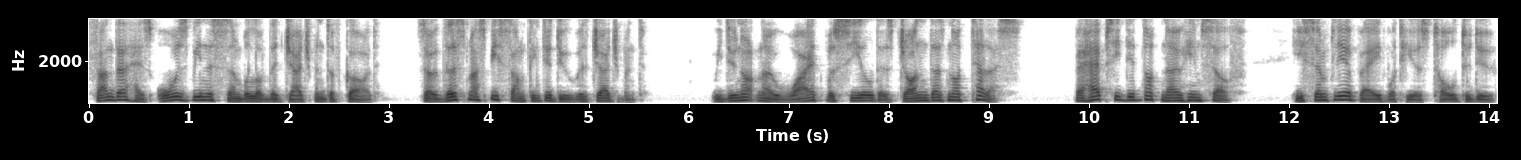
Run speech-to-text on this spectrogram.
Thunder has always been a symbol of the judgment of God, so this must be something to do with judgment. We do not know why it was sealed, as John does not tell us. Perhaps he did not know himself. He simply obeyed what he was told to do.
